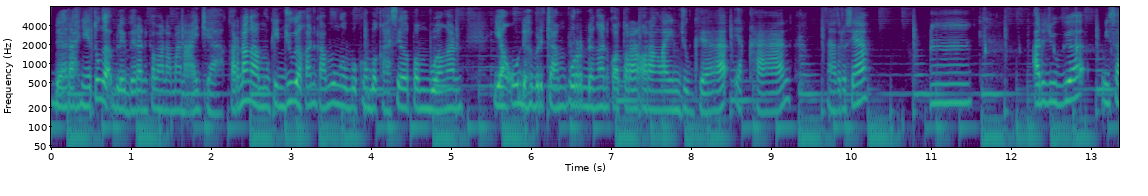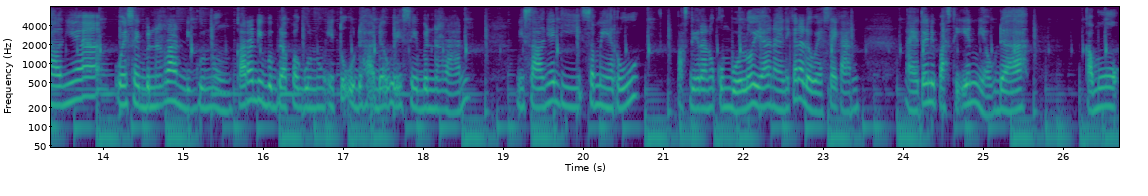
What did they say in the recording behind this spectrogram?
darahnya itu nggak beleberan ke mana-mana aja. Karena nggak mungkin juga kan kamu ngebuk-ngebuk hasil pembuangan yang udah bercampur dengan kotoran orang lain juga ya kan? Nah terusnya hmm, ada juga misalnya WC beneran di gunung. Karena di beberapa gunung itu udah ada WC beneran. Misalnya di Semeru pas di Ranukumbolo ya. Nah ini kan ada WC kan? Nah itu yang dipastiin ya udah kamu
